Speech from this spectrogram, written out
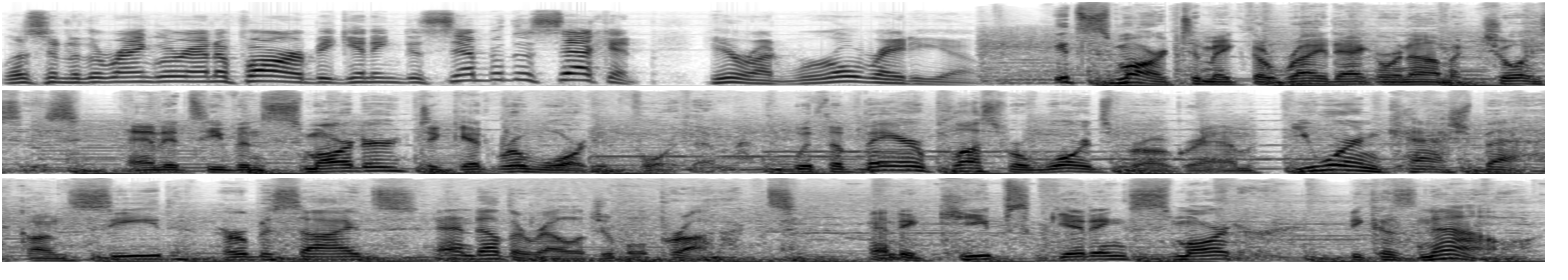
Listen to the Wrangler NFR beginning December the 2nd here on Rural Radio. It's smart to make the right agronomic choices, and it's even smarter to get rewarded for them. With the Bayer Plus Rewards program, you earn cash back on seed, herbicides, and other eligible products. And it keeps getting smarter because now,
